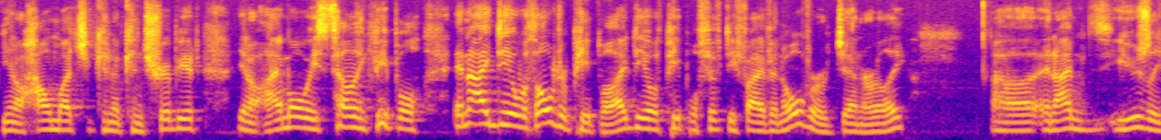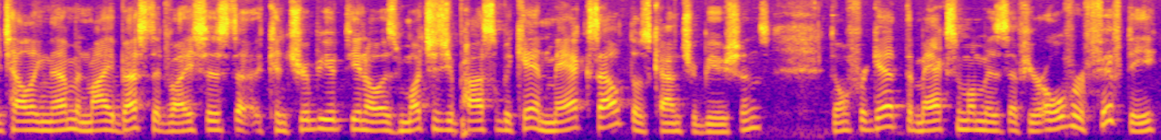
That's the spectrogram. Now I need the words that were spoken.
you know how much you can contribute you know i'm always telling people and i deal with older people i deal with people 55 and over generally uh, and I'm usually telling them, and my best advice is to contribute, you know, as much as you possibly can. Max out those contributions. Don't forget the maximum is if you're over 50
